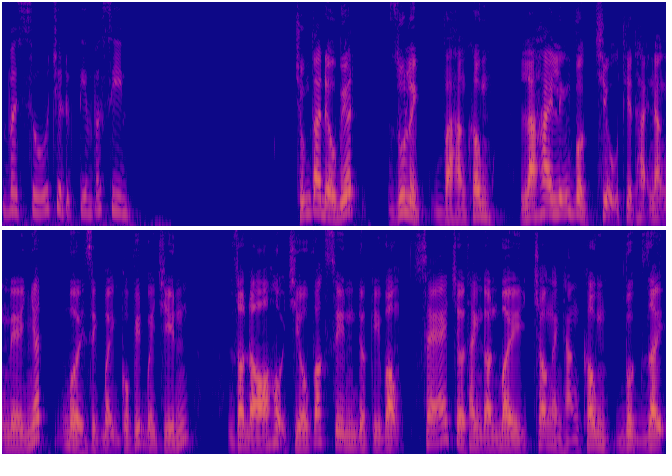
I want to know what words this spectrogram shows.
và số chưa được tiêm vaccine. Chúng ta đều biết, du lịch và hàng không là hai lĩnh vực chịu thiệt hại nặng nề nhất bởi dịch bệnh COVID-19. Do đó, hộ chiếu vaccine được kỳ vọng sẽ trở thành đòn bẩy cho ngành hàng không vực dậy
